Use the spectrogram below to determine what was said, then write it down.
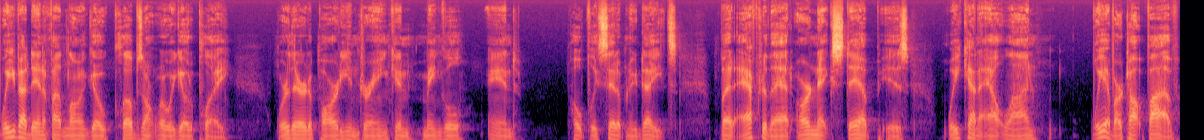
we've identified long ago clubs aren't where we go to play. We're there to party and drink and mingle and hopefully set up new dates. But after that, our next step is we kind of outline, we have our top five.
